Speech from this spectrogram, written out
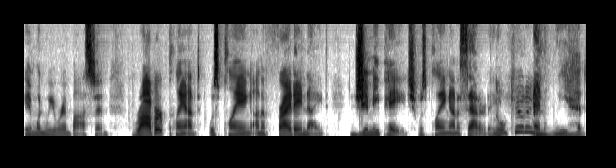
And when we were in Boston, Robert Plant was playing on a Friday night. Jimmy Page was playing on a Saturday. no kidding. And we had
